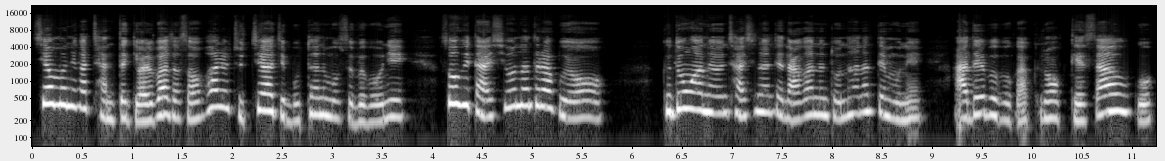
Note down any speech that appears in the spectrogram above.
시어머니가 잔뜩 열받아서 화를 주체하지 못하는 모습을 보니 속이 다 시원하더라고요. 그동안은 자신한테 나가는 돈 하나 때문에 아들 부부가 그렇게 싸우고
